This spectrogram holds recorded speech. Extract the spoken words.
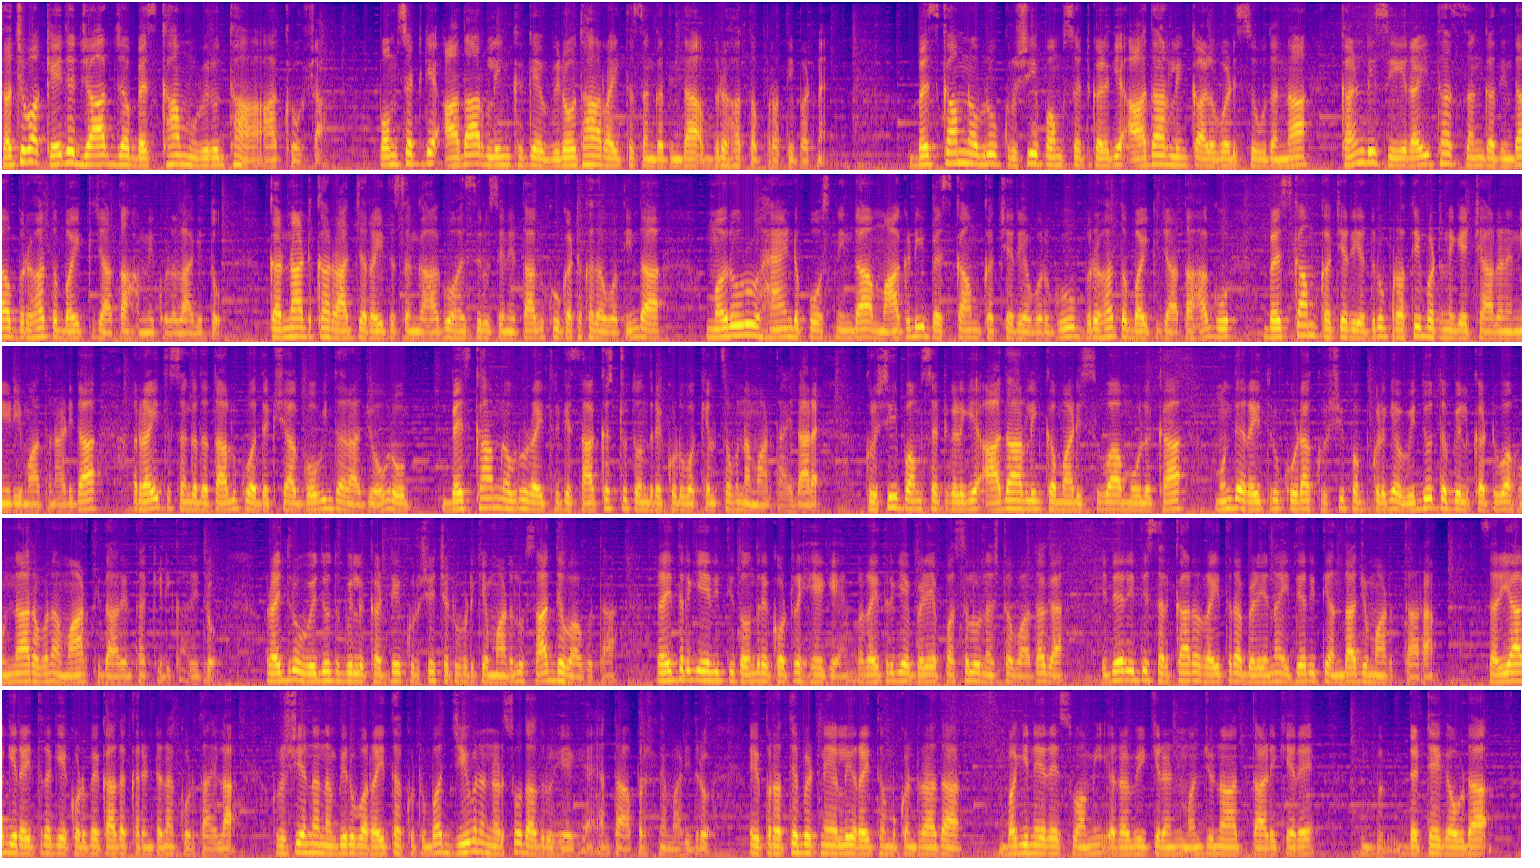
ಸಚಿವ K J George BESCOM ವಿರುದ್ಧ ಆಕ್ರೋಶ. ಪಂಪ್ಸೆಟ್ಗೆ ಆಧಾರ್ ಲಿಂಕ್ಗೆ ವಿರೋಧ ರೈತ ಸಂಘದಿಂದ ಬೃಹತ್ ಪ್ರತಿಭಟನೆ. ಬೆಸ್ಕಾಂನವರು ಕೃಷಿ ಪಂಪ್ಸೆಟ್ಗಳಿಗೆ ಆಧಾರ್ ಲಿಂಕ್ ಅಳವಡಿಸುವುದನ್ನು ಖಂಡಿಸಿ ರೈತ ಸಂಘದಿಂದ ಬೃಹತ್ ಬೈಕ್ ಜಾಥಾ ಹಮ್ಮಿಕೊಳ್ಳಲಾಗಿತ್ತು. ಕರ್ನಾಟಕ ರಾಜ್ಯ ರೈತ ಸಂಘ ಹಾಗೂ ಹಸಿರು ಸೇನೆ ತಾಲೂಕು ಘಟಕದ ವತಿಯಿಂದ ಮರೂರು ಹ್ಯಾಂಡ್ ಪೋಸ್ಟ್ನಿಂದ ಮಾಗಡಿ ಬೆಸ್ಕಾಂ ಕಚೇರಿಯವರೆಗೂ ಬೃಹತ್ ಬೈಕ್ ಜಾಥಾ ಹಾಗೂ ಬೆಸ್ಕಾಂ ಕಚೇರಿ ಎದುರು ಪ್ರತಿಭಟನೆಗೆ ಚಾಲನೆ ನೀಡಿ ಮಾತನಾಡಿದ ರೈತ ಸಂಘದ ತಾಲೂಕು ಅಧ್ಯಕ್ಷ ಗೋವಿಂದರಾಜು ಅವರು, ಬೆಸ್ಕಾಂನವರು ರೈತರಿಗೆ ಸಾಕಷ್ಟು ತೊಂದರೆ ಕೊಡುವ ಕೆಲಸವನ್ನು ಮಾಡ್ತಾ ಇದ್ದಾರೆ. ಕೃಷಿ ಪಂಪ್ ಸೆಟ್ಗಳಿಗೆ ಆಧಾರ್ ಲಿಂಕ್ ಮಾಡಿಸುವ ಮೂಲಕ ಮುಂದೆ ರೈತರು ಕೂಡ ಕೃಷಿ ಪಂಪ್ಗಳಿಗೆ ವಿದ್ಯುತ್ ಬಿಲ್ ಕಟ್ಟುವ ಹುನ್ನಾರವನ್ನು ಮಾಡ್ತಿದ್ದಾರೆ ಅಂತ ಕಿಡಿಕಾರಿದರು. ರೈತರು ವಿದ್ಯುತ್ ಬಿಲ್ ಕಟ್ಟಿ ಕೃಷಿ ಚಟುವಟಿಕೆ ಮಾಡಲು ಸಾಧ್ಯವಾಗುತ್ತಾ? ರೈತರಿಗೆ ಈ ರೀತಿ ತೊಂದರೆ ಕೊಟ್ಟರೆ ಹೇಗೆ? ರೈತರಿಗೆ ಬೆಳೆಯ ಫಸಲು ನಷ್ಟವಾದಾಗ ಇದೇ ರೀತಿ ಸರ್ಕಾರ ರೈತರ ಬೆಳೆಯನ್ನು ಇದೇ ರೀತಿ ಅಂದಾಜು ಮಾಡುತ್ತಾರಾ ಸರಿಯಾಗಿ ರೈತರಿಗೆ ಕೊಡಬೇಕಾದ ಕರೆಂಟನ್ನು ಕೊಡ್ತಾ ಇಲ್ಲ. ಕೃಷಿಯನ್ನು ನಂಬಿರುವ ರೈತ ಕುಟುಂಬ ಜೀವನ ನಡೆಸೋದಾದರೂ ಹೇಗೆ ಅಂತ ಪ್ರಶ್ನೆ ಮಾಡಿದರು. ಈ ಪ್ರತಿಭಟನೆಯಲ್ಲಿ ರೈತ ಮುಖಂಡರಾದ ಬಗಿನೇರೆ ಸ್ವಾಮಿ, ರವಿ ಕಿರಣ್, ಮಂಜುನಾಥ್ ತಾಳಿಕೆರೆ ಬೆಟ್ಟೇಗೌಡ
